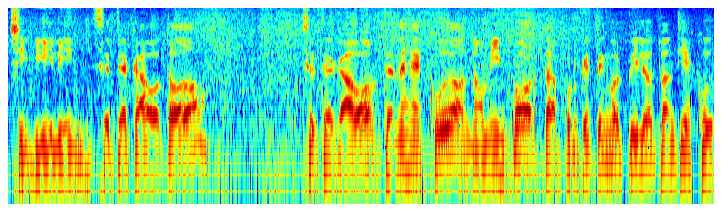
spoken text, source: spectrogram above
Chiquilín, ¿se te acabó todo? ¿Se te acabó? ¿Tenés escudo? No me importa porque tengo el piloto anti-escudo.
